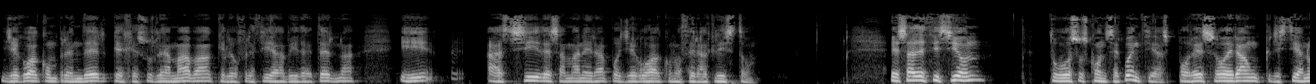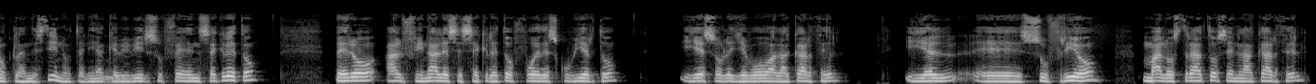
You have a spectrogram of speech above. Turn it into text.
llegó a comprender que Jesús le amaba, que le ofrecía vida eterna y así de esa manera pues llegó a conocer a Cristo. Esa decisión tuvo sus consecuencias, por eso era un cristiano clandestino, tenía que mm. vivir su fe en secreto, pero al final ese secreto fue descubierto y eso le llevó a la cárcel y él eh, sufrió malos tratos en la cárcel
